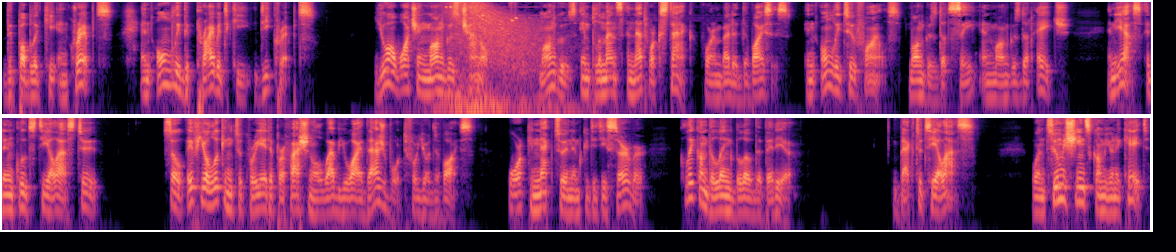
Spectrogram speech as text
The public key encrypts, and only the private key decrypts. You are watching Mongoose channel. Mongoose implements a network stack for embedded devices in only two files, mongoose.c and mongoose.h. And yes, it includes TLS too. So if you're looking to create a professional web UI dashboard for your device, or connect to an MQTT server, click on the link below the video. Back to TLS. When two machines communicate,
